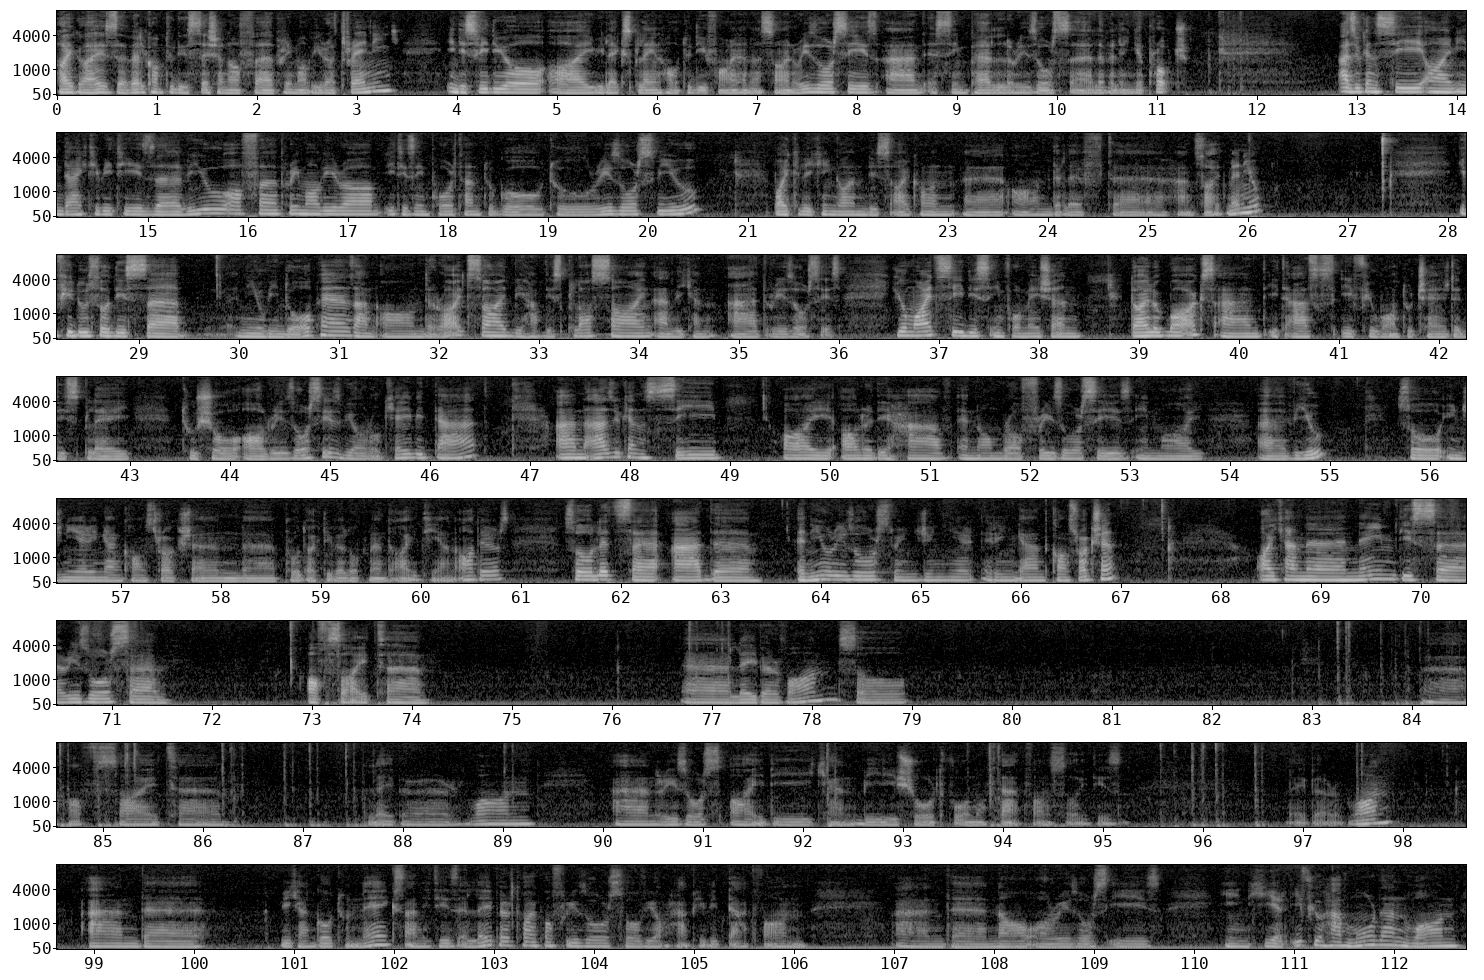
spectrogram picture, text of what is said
Hi guys, uh, welcome to this session of uh, Primavera training. In this video I will explain how to define and assign resources and a simple resource uh, leveling approach. As you can see I'm in the activities uh, view of uh, Primavera. It is important to go to resource view by clicking on this icon uh, on the left hand side menu. If you do so this new window opens and on the right side we have this plus sign and we can add resources. You might see this information dialog box and it asks if you want to change the display to show all resources. We are okay with that. And as you can see I already have a number of resources in my uh, view so engineering and construction uh, product development IT and others. So let's uh, add uh, a new resource to engineering and construction. I can uh, name this uh, resource um, offsite uh, labor one so offsite uh, laborer 1 and resource ID can be short form of that one. So it is labor 1 and uh, we can go to next and it is a labor type of resource so we are happy with that one. And uh, now our resource is in here. If you have more than one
